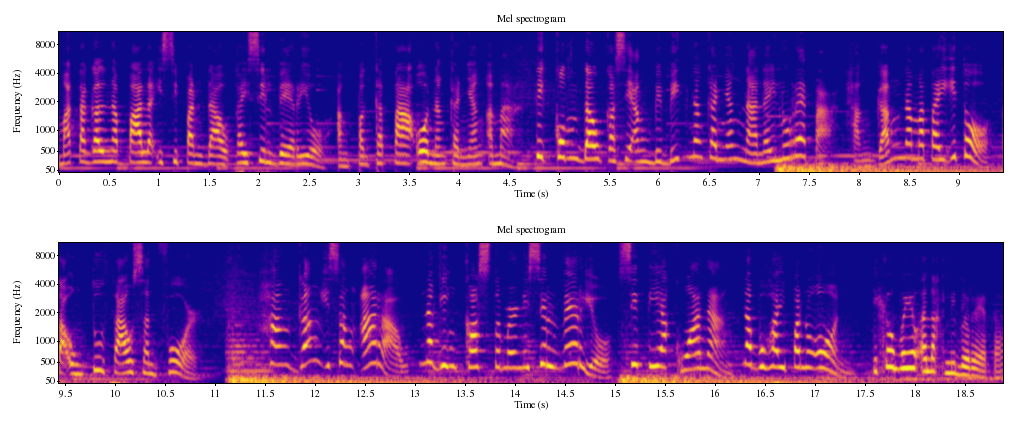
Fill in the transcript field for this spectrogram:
Matagal na pala isipan daw kay Silverio ang pagkatao ng kanyang ama. Tikom daw kasi ang bibig ng kanyang nanay Loretta hanggang namatay ito taong 2004. Hanggang isang araw, naging customer ni Silverio si Tia Kwanang na buhay pa noon. Ikaw ba yung anak ni Loretta?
